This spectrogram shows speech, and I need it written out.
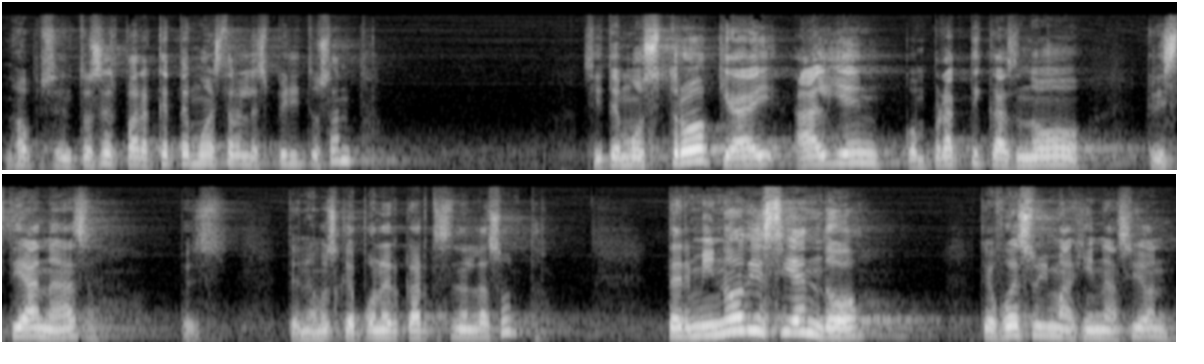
No, pues entonces, ¿para qué te muestra el Espíritu Santo? Si te mostró que hay alguien con prácticas no cristianas, pues tenemos que poner cartas en el asunto. Terminó diciendo que fue su imaginación,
